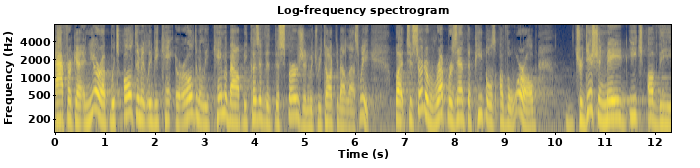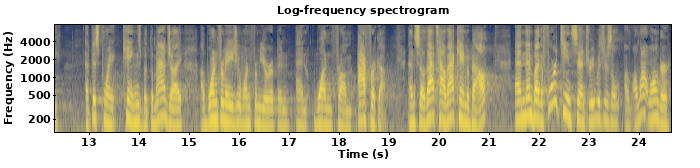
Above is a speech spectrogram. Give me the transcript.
Africa, and Europe, which ultimately became or ultimately came about because of the dispersion, which we talked about last week. But to sort of represent the peoples of the world, tradition made each of the, at this point, kings, but the Magi, uh, one from Asia, one from Europe, and, and one from Africa. And so that's how that came about. And then by the 14th century, which was a, a, a lot longer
